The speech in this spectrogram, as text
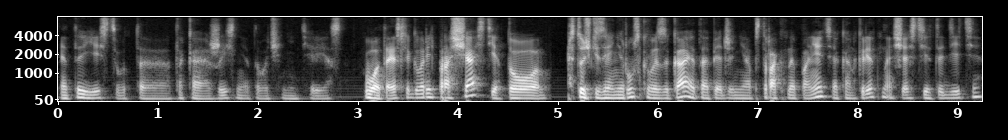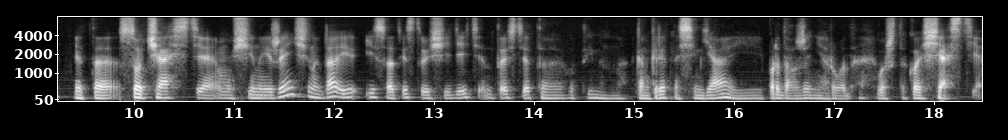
это и есть вот э, такая жизнь, это очень интересно. Вот, а если говорить про счастье, то с точки зрения русского языка это, опять же, не абстрактное понятие, а конкретное счастье – это дети. Это сочастие мужчины и женщины, да, и, и соответствующие дети. Ну, то есть это вот именно конкретно семья и продолжение рода. Вот что такое счастье.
